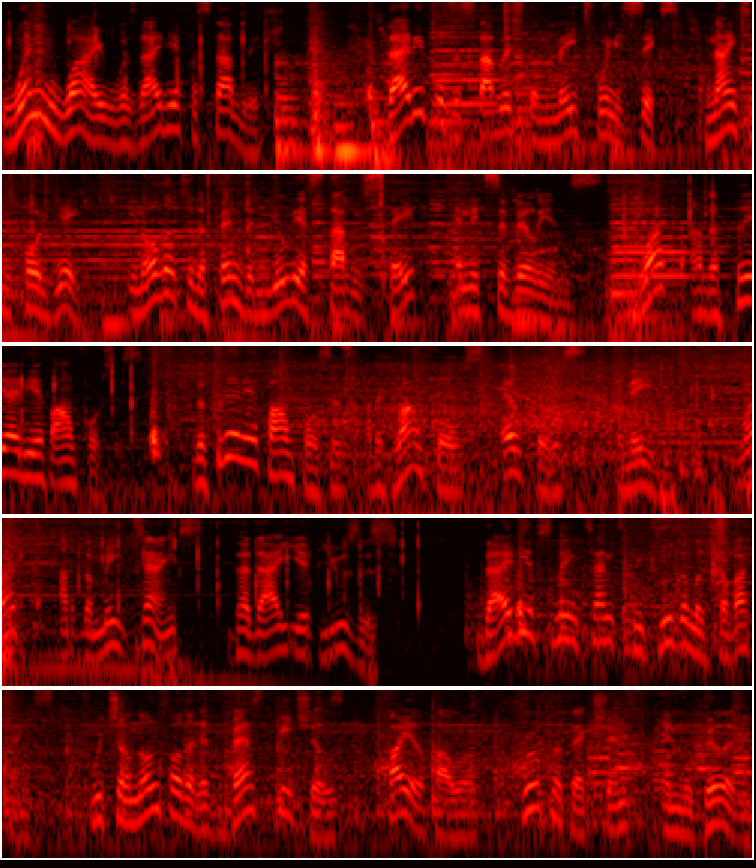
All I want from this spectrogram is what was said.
When and why was the IDF established? The IDF was established on May 26, 1948, in order to defend the newly established state and its civilians. What are the three IDF armed forces? The three IDF armed forces are the ground force, air force, and navy. What are the main tanks that the IDF uses? The IDF's main tanks include the Merkava tanks, which are known for their advanced features, firepower, crew protection, and mobility.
